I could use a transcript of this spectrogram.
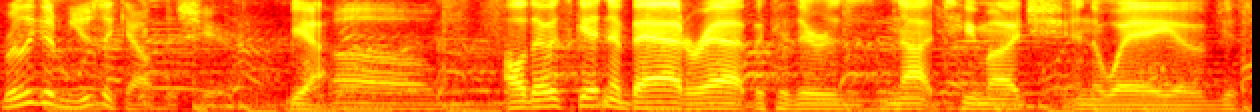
really good music out this year. Yeah. Um, Although it's getting a bad rap because there's not too much in the way of just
